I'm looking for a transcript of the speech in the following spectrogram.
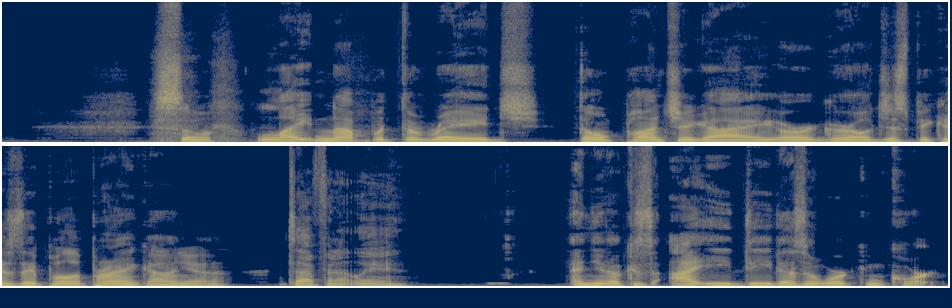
so lighten up with the rage. Don't punch a guy or a girl just because they pull a prank on you. Definitely. And you know, because IED doesn't work in court.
